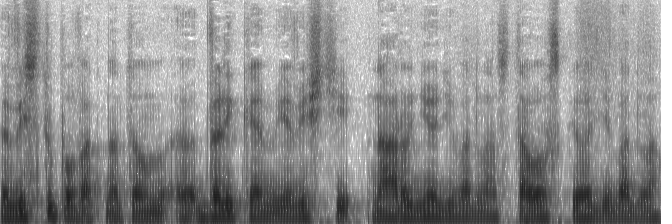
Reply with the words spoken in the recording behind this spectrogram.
vystupovat na tom velikém jevišti Národního divadla, Stavovského divadla,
